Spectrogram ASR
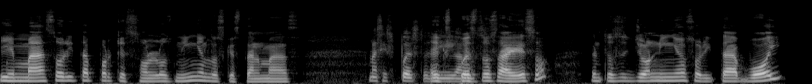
Y más ahorita porque son los niños los que están más Más expuestos, digamos. expuestos a eso. Entonces yo niños ahorita voy,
